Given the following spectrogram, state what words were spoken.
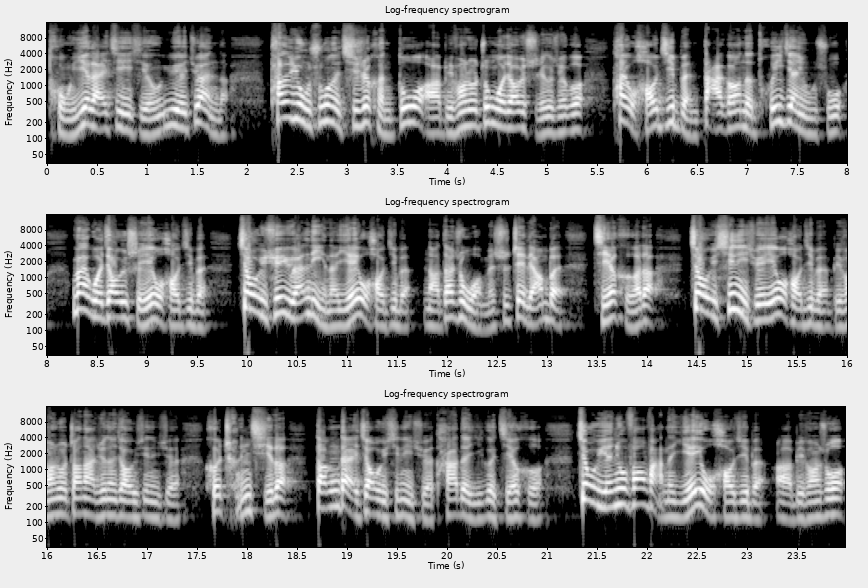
统一来进行阅卷的。它的用书呢，其实很多啊。比方说中国教育史这个学科，它有好几本大纲的推荐用书；外国教育史也有好几本，教育学原理呢也有好几本。那但是我们是这两本结合的，教育心理学也有好几本。比方说张大军的教育心理学和陈奇的当代教育心理学，它的一个结合。教育研究方法呢也有好几本啊。比方说。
